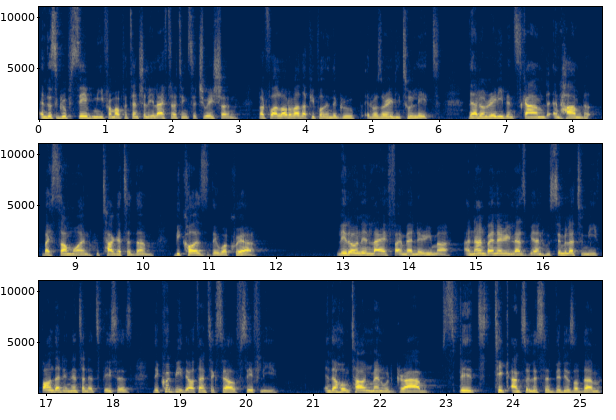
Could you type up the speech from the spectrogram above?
And this group saved me from a potentially life threatening situation. But for a lot of other people in the group, it was already too late. They had already been scammed and harmed by someone who targeted them because they were queer. Later on in life, I met Nerima, a non binary lesbian who, similar to me, found that in internet spaces, they could be their authentic self safely. In their hometown, men would grab, spit, take unsolicited videos of them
